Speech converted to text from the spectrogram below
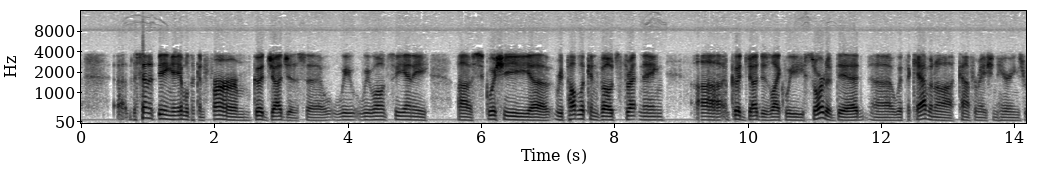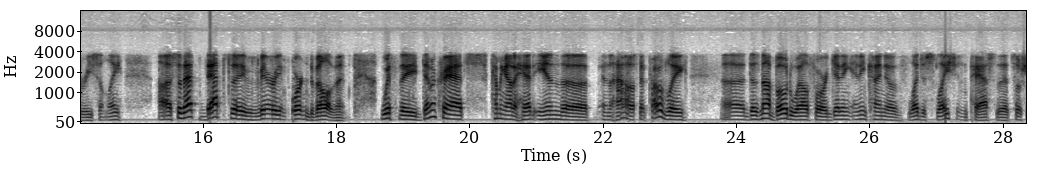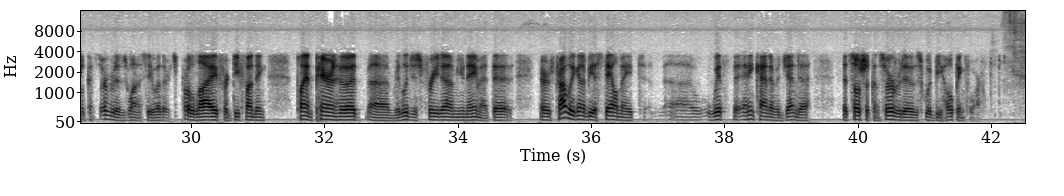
the Senate being able to confirm good judges. Uh, we we won't see any uh, squishy uh, Republican votes threatening uh, good judges like we sort of did uh, with the Kavanaugh confirmation hearings recently. Uh, so that that's a very important development. With the Democrats coming out ahead in the in the House, that probably uh, does not bode well for getting any kind of legislation passed that social conservatives want to see, whether it's pro-life or defunding Planned Parenthood, uh, religious freedom, you name it. The, there's probably going to be a stalemate uh, with any kind of agenda that social conservatives would be hoping for.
